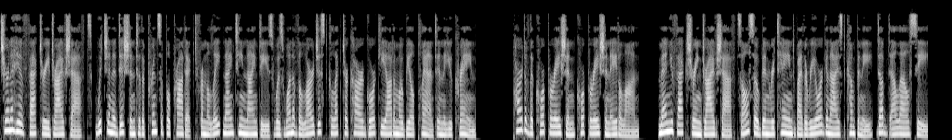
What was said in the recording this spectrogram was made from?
Chernihiv factory driveshafts, which in addition to the principal product from the late 1990s was one of the largest collector car Gorky automobile plant in the Ukraine. Part of the corporation Corporation Etalon. Manufacturing driveshafts also been retained by the reorganized company, dubbed LLC,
